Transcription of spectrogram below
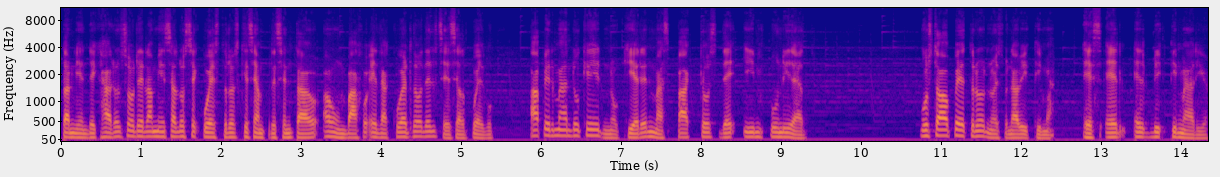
También dejaron sobre la mesa los secuestros que se han presentado aún bajo el acuerdo del cese al fuego, afirmando que no quieren más pactos de impunidad. Gustavo Petro no es una víctima, es él el victimario.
